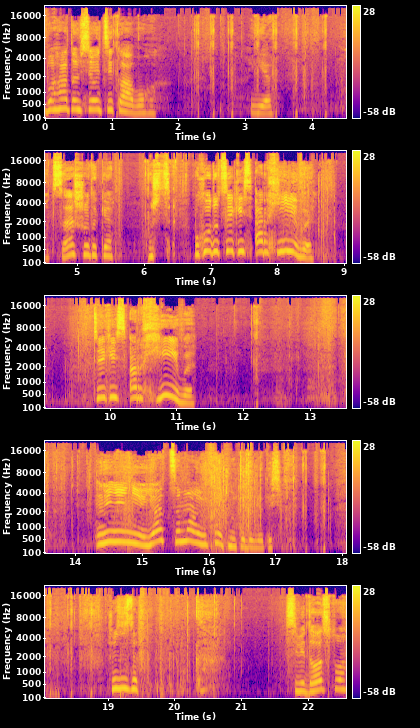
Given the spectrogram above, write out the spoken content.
багато всього цікавого є. Оце що таке? Ну це, походу, це якісь архіви. Це якісь архіви. Ні, ні, ні, я це маю точно подивитись. Що це за свідоцтво?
